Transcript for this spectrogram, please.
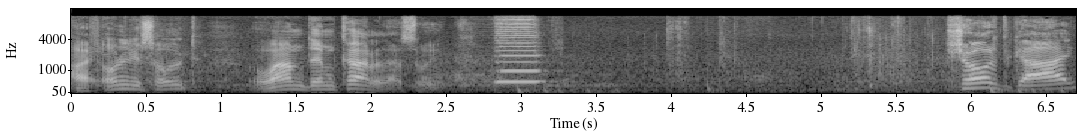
I only sold one damn car last week. Short guy.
